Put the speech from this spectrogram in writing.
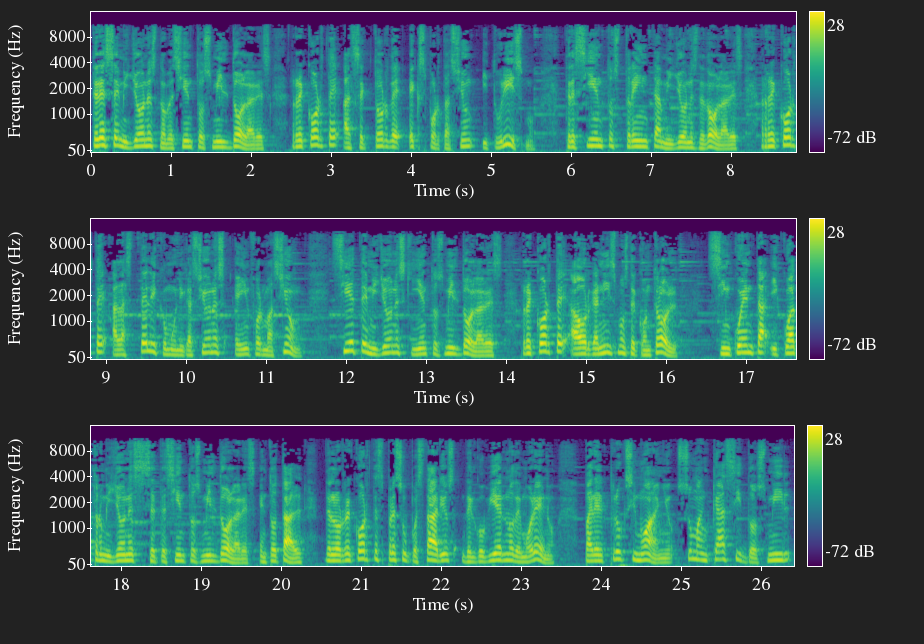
13 millones 900 mil dólares, recorte al sector de exportación y turismo, 330 millones de dólares, recorte a las telecomunicaciones e información, 7 millones 500 mil dólares, recorte a organismos de control, 54 millones 700 mil dólares en total de los recortes presupuestarios del gobierno de Moreno para el próximo año suman casi 2 mil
